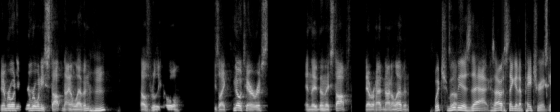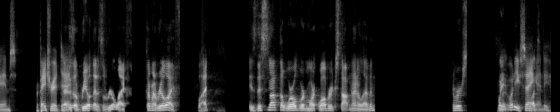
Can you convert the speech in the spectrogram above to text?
Remember when? He, remember when he stopped 9-11? Mm-hmm. That was really cool. He's like, no terrorists, and they then they stopped. Never had 9-11. Which Tough. movie is that? Because I was thinking of Patriot Games or Patriot That Day. is a real. That is a real life. Talking about real life. what? Is this not the world where Mark Wahlberg stopped 9-11? Universe. Wait, what are you saying, what? Andy?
